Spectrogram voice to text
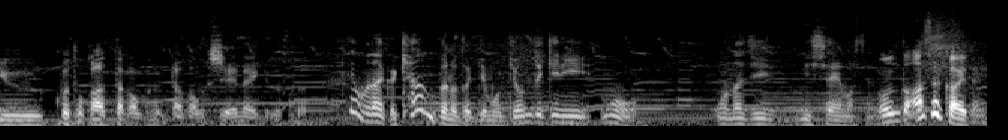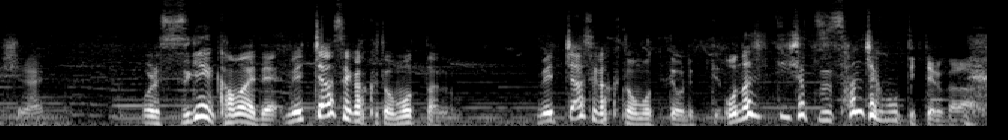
いうことがあったかもだかもしれないけどさ。でもなんかキャンプの時も基本的にもう同じにしちゃいますね。ほんと汗かいたりしない？俺すげえ構えてめっちゃ汗かくと思ったのめっちゃ汗かくと思って俺同じ T シャツ3着持ってきてるから。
